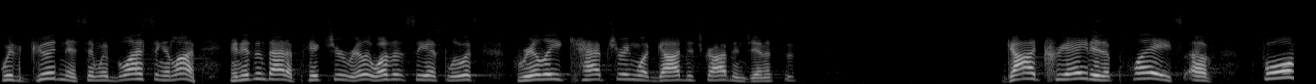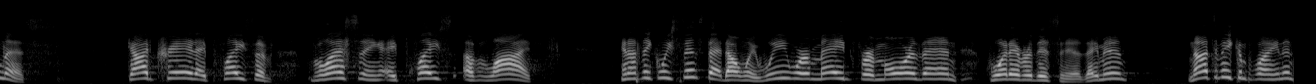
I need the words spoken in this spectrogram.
with goodness and with blessing and life. And isn't that a picture really? Wasn't C.S. Lewis really capturing what God described in Genesis? God created a place of fullness. God created a place of blessing, a place of life. And I think we sense that, don't we? We were made for more than whatever this is. Amen? Not to be complaining.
